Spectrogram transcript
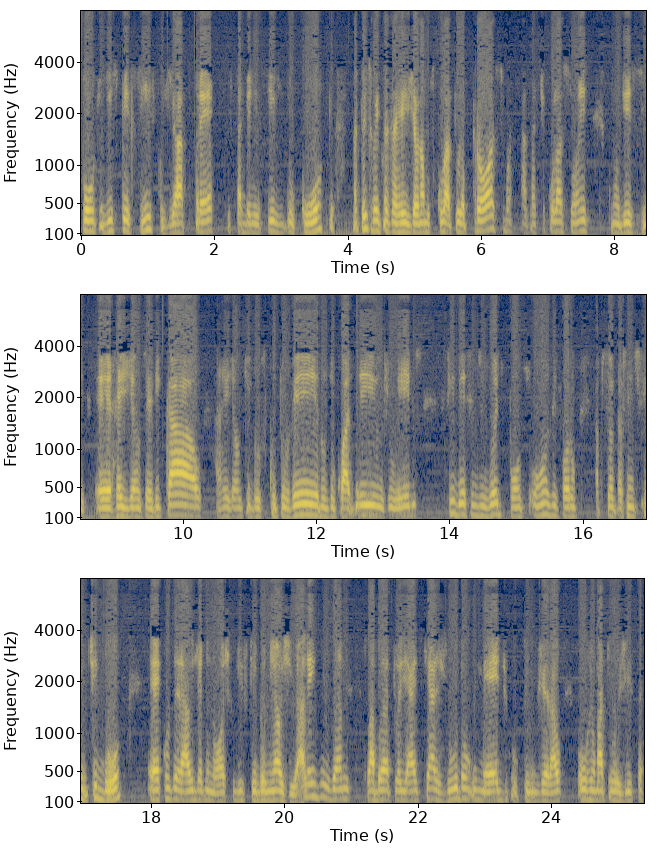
pontos específicos já pré-estabelecidos do corpo, principalmente nessa região, na musculatura próxima às articulações, como disse, é, região cervical, a região aqui dos cotovelos, do quadril, joelhos. Se desses 18 pontos, 11 foram a pessoa, a paciente sentir dor, é considerado o diagnóstico de fibromialgia, além de exames laboratoriais que ajudam o médico, o clínico geral ou o reumatologista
